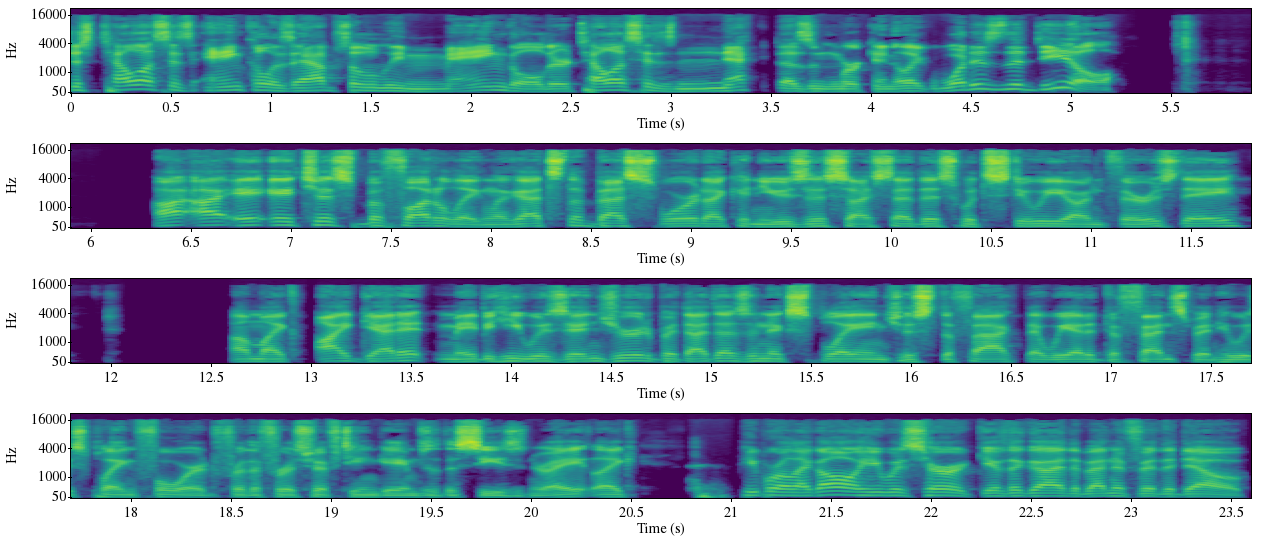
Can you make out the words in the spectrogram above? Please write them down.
just tell us his ankle is absolutely mangled, or tell us his neck doesn't work. And like, what is the deal? I, I it's just befuddling. Like that's the best word I can use. This I said this with Stewie on Thursday. I'm like, I get it. Maybe he was injured, but that doesn't explain just the fact that we had a defenseman who was playing forward for the first 15 games of the season, right? Like people are like, oh, he was hurt. Give the guy the benefit of the doubt.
